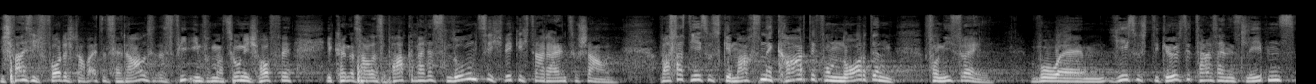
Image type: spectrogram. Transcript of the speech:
Ich weiß, ich fordere aber etwas heraus, das ist viel Information. Ich hoffe, ihr könnt das alles packen, weil es lohnt sich wirklich da reinzuschauen. Was hat Jesus gemacht? Eine Karte vom Norden von Israel wo ähm, Jesus die größte Teil seines Lebens,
